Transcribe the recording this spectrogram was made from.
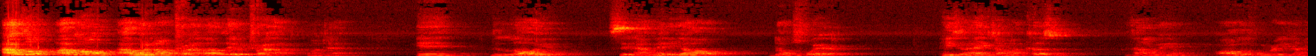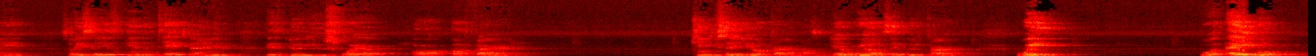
I was on I was on I wasn't on trial I was at a trial one time and the lawyer said how many of y'all don't swear he said I ain't talking about cussing because how many of all of us we raised our hand so he said it's in the text down here is do you swear or affirm can you say you affirm I said yeah we all say we affirm we were able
